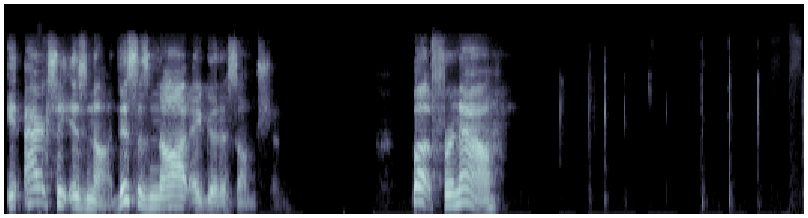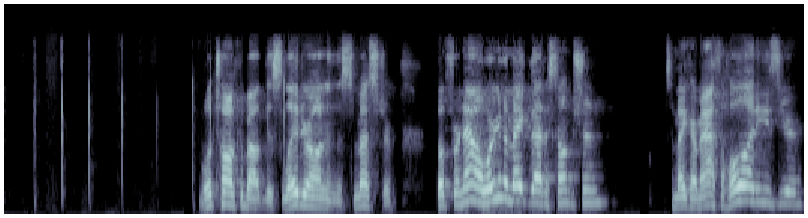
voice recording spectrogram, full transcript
It actually is not. This is not a good assumption. But for now, we'll talk about this later on in the semester. But for now, we're going to make that assumption to make our math a whole lot easier,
